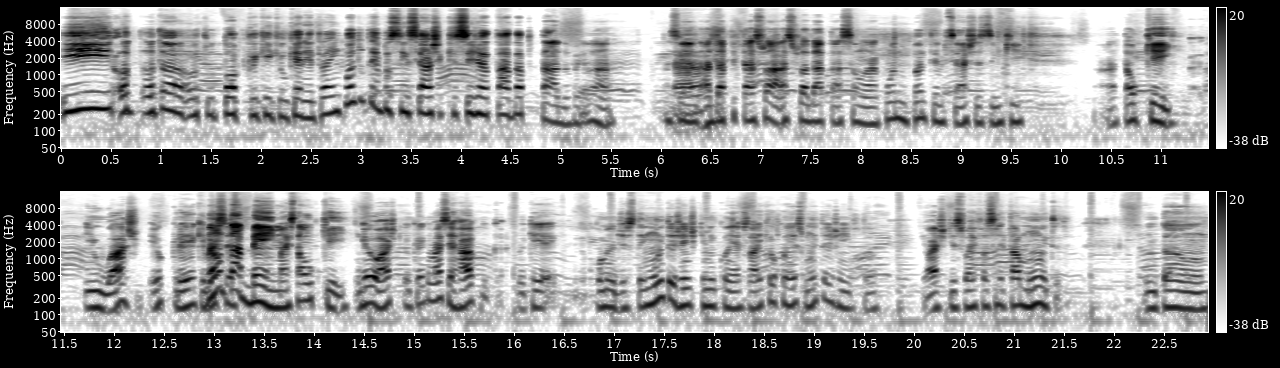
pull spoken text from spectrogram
E out- outra, outro tópico aqui que eu quero entrar, em quanto tempo assim você acha que você já tá adaptado, vai lá? Assim, Ah. adaptar a sua, a sua adaptação lá. Quanto, quanto tempo você acha assim que ah, tá ok? Eu acho, eu creio que vai Não ser. tá bem, mas tá ok. Eu acho que eu creio que vai ser rápido, cara. Porque, como eu disse, tem muita gente que me conhece lá e que eu conheço muita gente. Então, eu acho que isso vai facilitar muito. Então,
